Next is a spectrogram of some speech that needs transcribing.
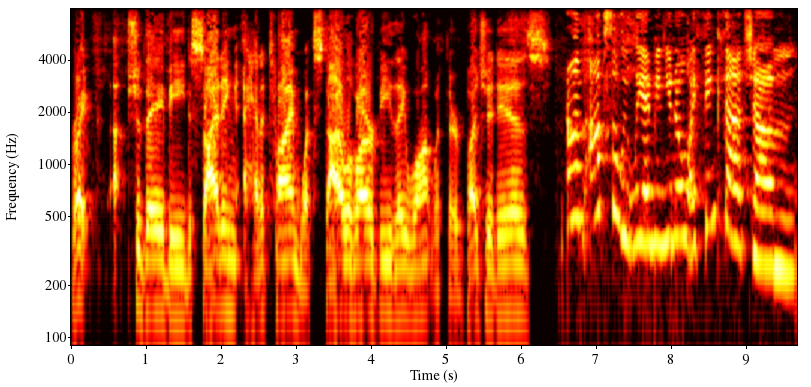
Right. Uh, should they be deciding ahead of time what style of RV they want, what their budget is? Um, absolutely. I mean, you know, I think that um,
